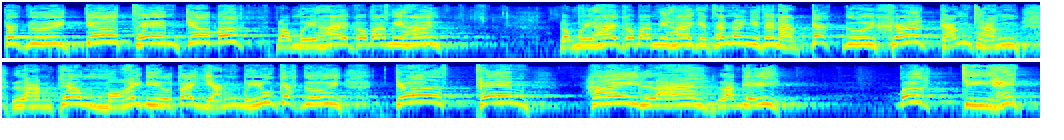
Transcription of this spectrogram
Các ngươi chớ thêm, chớ bớt. Đoạn 12 câu 32 Đoạn 12 câu 32 Kinh Thánh nói như thế nào? Các ngươi khá cẩn thận, Làm theo mọi điều ta dặn biểu các ngươi. Chớ thêm hay là làm gì? Bớt chi hết.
